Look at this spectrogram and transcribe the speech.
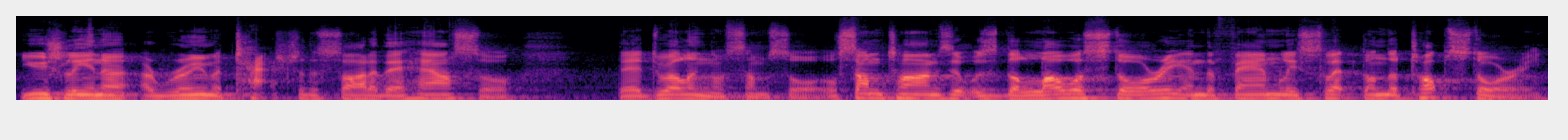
usually in a, a room attached to the side of their house or their dwelling of some sort. Or sometimes it was the lower story and the family slept on the top story.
